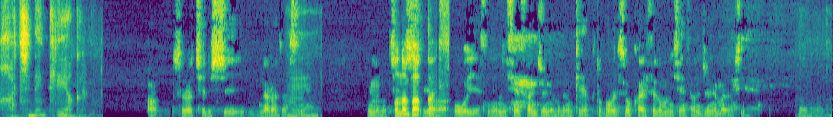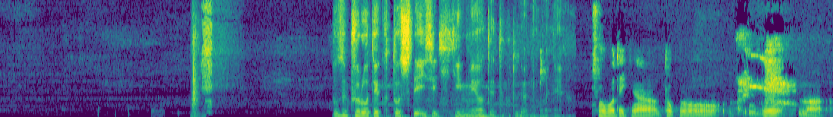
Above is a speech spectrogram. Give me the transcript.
8年契約。あ、それはチェルシーならではですね。今のチェルシーは多いですね。2030年までの契約とか多いですよ。カイセドも2030年までだしね。当然プロテクトして移籍金目当てってことだよね、これね。帳簿的なところで、まあ、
